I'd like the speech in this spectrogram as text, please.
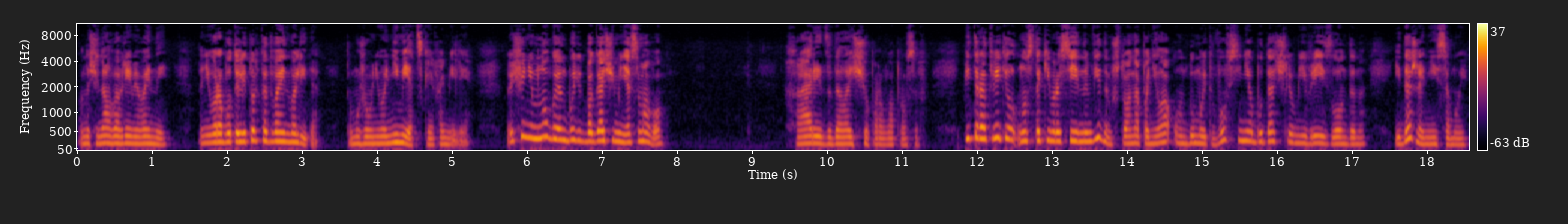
Он начинал во время войны. На него работали только два инвалида. К тому же у него немецкая фамилия. Но еще немного, и он будет богаче меня самого. Харриет задала еще пару вопросов. Питер ответил, но с таким рассеянным видом, что она поняла, он думает вовсе не об удачливом еврее из Лондона, и даже о ней самой.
